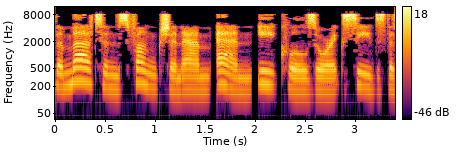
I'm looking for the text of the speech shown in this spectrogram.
the Mertens function m n equals or exceeds the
